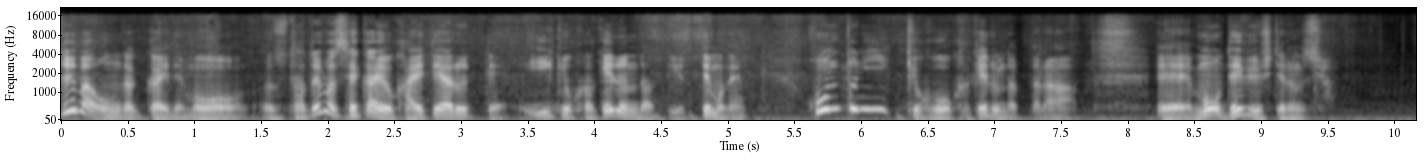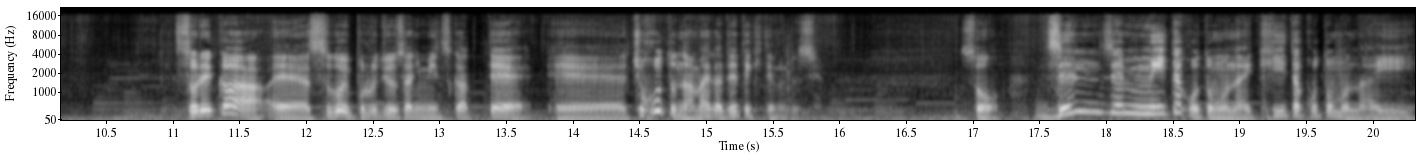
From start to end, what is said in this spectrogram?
例えば音楽界でも例えば世界を変えてやるっていい曲書けるんだって言ってもね本当にいい曲を書けるんだったら、えー、もうデビューしてるんですよ。それか、えー、すごいプロデューサーに見つかって、えー、ちょこっと名前が出てきてるんですよ。そう。全然見たこともない、聞いたこともない、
